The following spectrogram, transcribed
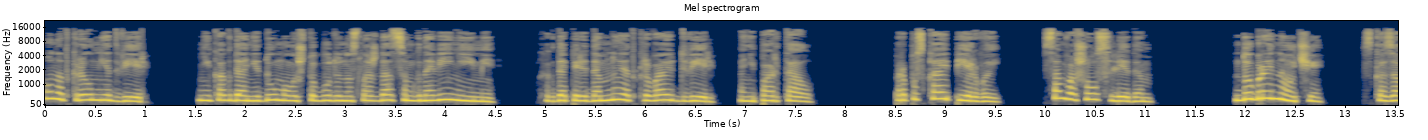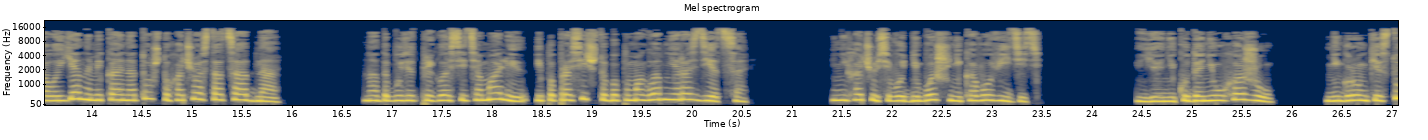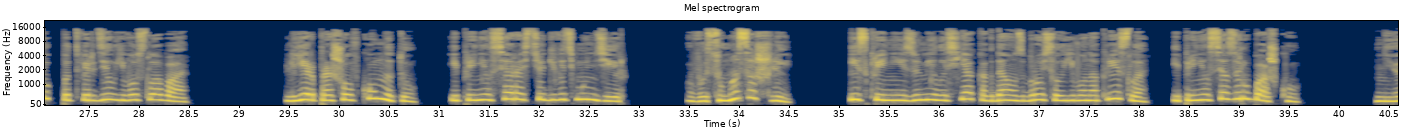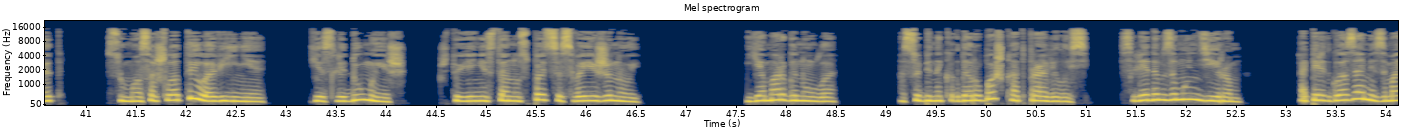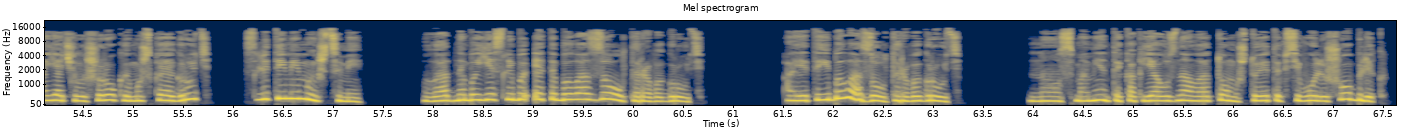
Он открыл мне дверь. Никогда не думала, что буду наслаждаться мгновениями, когда передо мной открывают дверь, а не портал. Пропуская первый, сам вошел следом. «Доброй ночи», — сказала я, намекая на то, что хочу остаться одна. Надо будет пригласить Амалию и попросить, чтобы помогла мне раздеться. Не хочу сегодня больше никого видеть. Я никуда не ухожу. Негромкий стук подтвердил его слова. Льер прошел в комнату и принялся расстегивать мундир. «Вы с ума сошли?» Искренне изумилась я, когда он сбросил его на кресло и принялся за рубашку. «Нет, с ума сошла ты, Лавиния, если думаешь, что я не стану спать со своей женой». Я моргнула, особенно когда рубашка отправилась следом за мундиром, а перед глазами замаячила широкая мужская грудь с литыми мышцами. Ладно бы, если бы это была Золтерова грудь. А это и была Золтерова грудь. Но с момента, как я узнала о том, что это всего лишь облик,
